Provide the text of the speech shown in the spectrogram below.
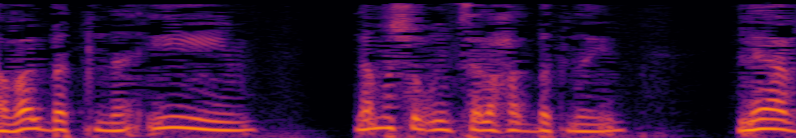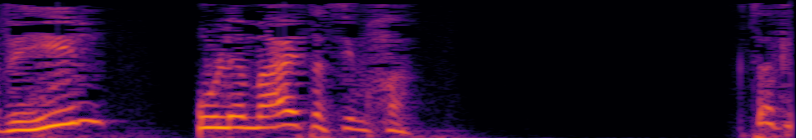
אבל בתנאים, למה שוברים צלחת בתנאים? להבהיל ולמעט השמחה. קצת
